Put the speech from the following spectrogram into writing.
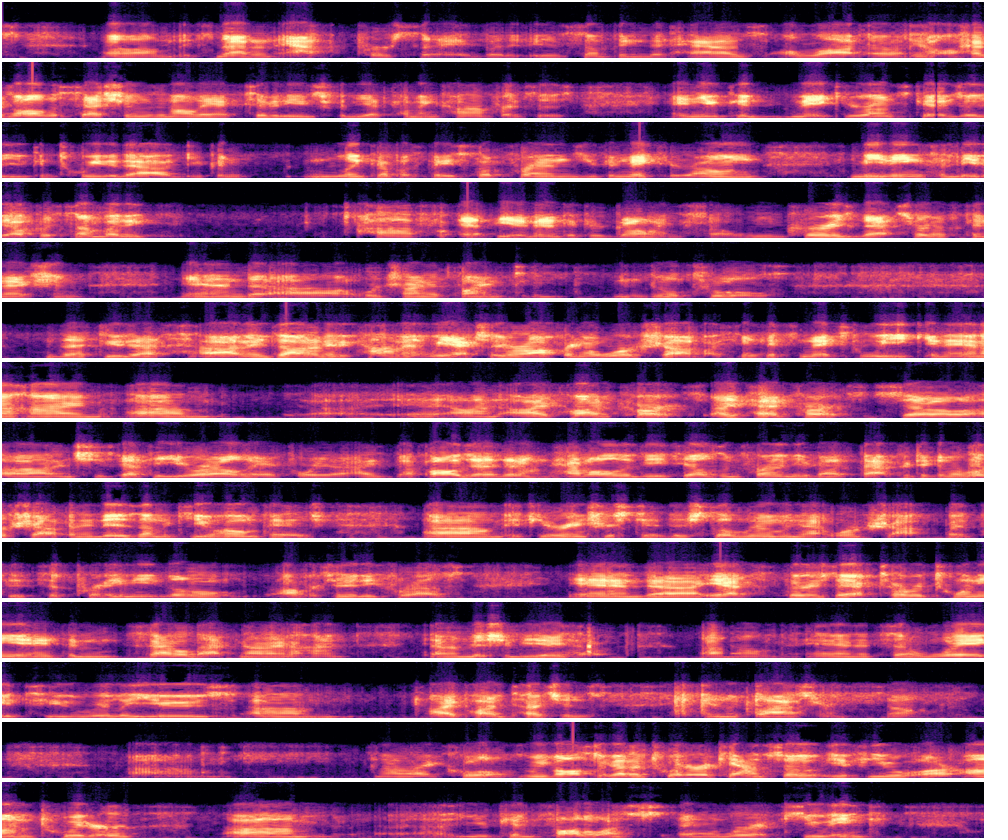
Um, it's not an app per se, but it is something that has a lot, of, you know, has all the sessions and all the activities for the upcoming conferences. And you could make your own schedule, you can tweet it out, you can link up with Facebook friends, you can make your own meetings and meet up with somebody uh, at the event if you're going. So we encourage that sort of connection and uh, we're trying to find and build tools that do that. Um, and Donna made a comment. We actually are offering a workshop. I think it's next week in Anaheim um, uh, on iPod carts, iPad carts. So, uh, and she's got the URL there for you. I apologize. I don't have all the details in front of me about that particular workshop, and it is on the CUE homepage. Um, if you're interested, there's still room in that workshop, but it's a pretty neat little opportunity for us. And uh, yeah, it's Thursday, October 28th in Saddleback, not Anaheim, down in Mission Viejo. Um, and it's a way to really use um, iPod touches in the classroom. So, um, all right, cool. We've also got a Twitter account, so if you are on Twitter, um, uh, you can follow us, and we're at CUE Inc.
